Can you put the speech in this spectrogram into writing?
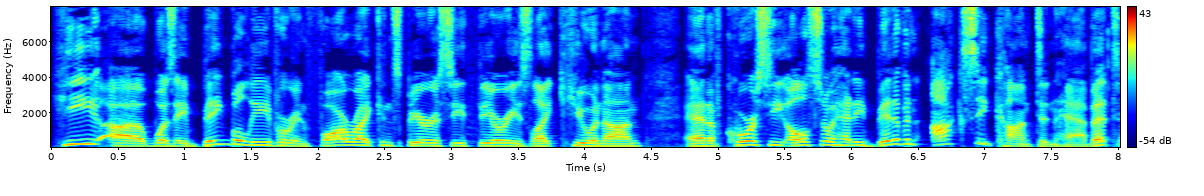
He uh, was a big believer in far right conspiracy theories like QAnon, and of course, he also had a bit of an OxyContin habit.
